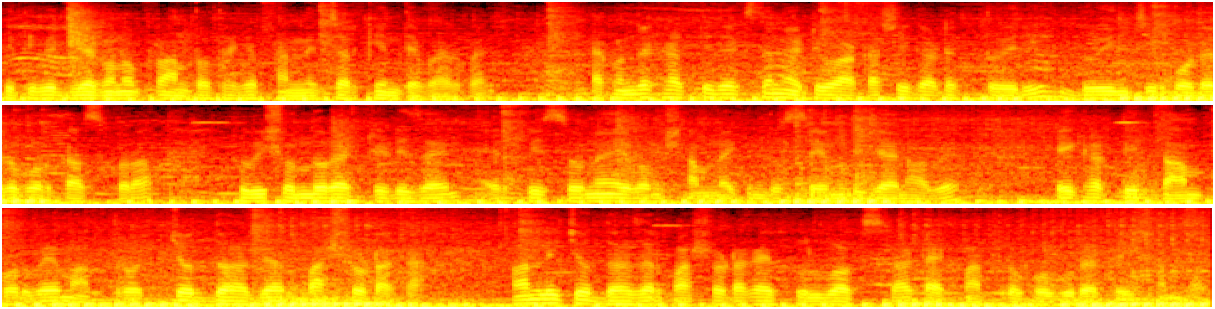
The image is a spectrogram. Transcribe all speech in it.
পৃথিবীর যে কোনো প্রান্ত থেকে ফার্নিচার কিনতে পারবেন। এখন যে খাটটি দেখছেন, এটিও আকাশি কাঠের তৈরি, দুই ইঞ্চির বোর্ডের ওপর কাজ করা। খুবই সুন্দর একটি ডিজাইন এর পিছনে এবং সামনে কিন্তু সেম ডিজাইন হবে। এই খাটটির দাম পড়বে মাত্র চোদ্দ হাজার পাঁচশো টাকা। অনলি চোদ্দ হাজার পাঁচশো টাকায় ফুল বক্স কাঠ একমাত্র বগুড়াতেই সম্ভব।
